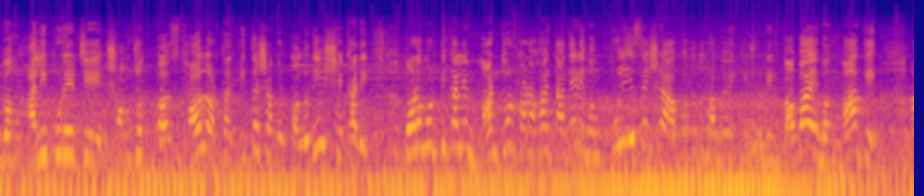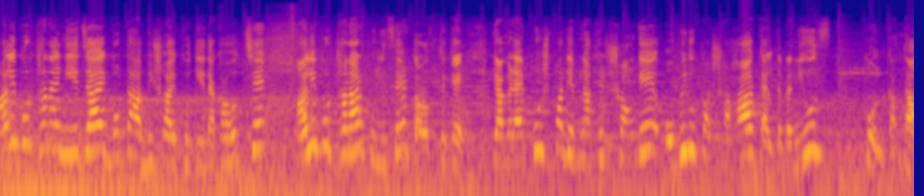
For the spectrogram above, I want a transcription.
এবং আলিপুরের যে সংযোগ স্থল, অর্থাৎ বিদ্যাসাগর কলোনি, সেখানে। পরবর্তীকালে মারধর করা হয় তাদের এবং পুলিশ এসে আপাততভাবে ওই কিশোরীর বাবা এবং মাকে আলিপুর থানায় নিয়ে যায়। গোটা বিষয় খতিয়ে দেখা হচ্ছে আলিপুর থানার পুলিশের তরফ থেকে। ক্যামেরায় পুষ্পা দেবনাথের সঙ্গে অভিরূপা সাহা, ক্যালকাটা নিউজ, কলকাতা।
